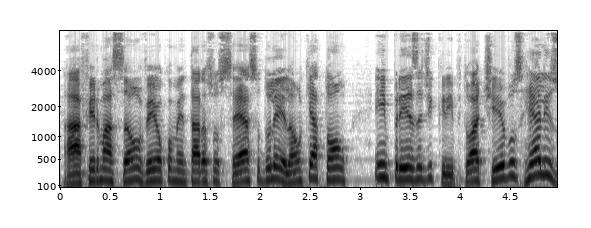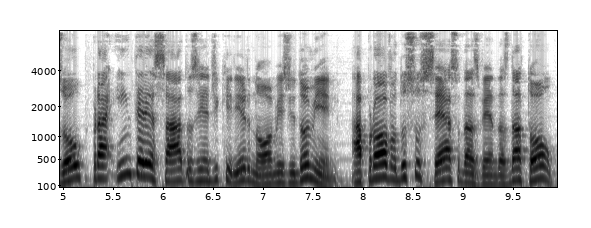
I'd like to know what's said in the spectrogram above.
A afirmação veio comentar o sucesso do leilão que a Tom, empresa de criptoativos, realizou para interessados em adquirir nomes de domínio. A prova do sucesso das vendas da Tom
